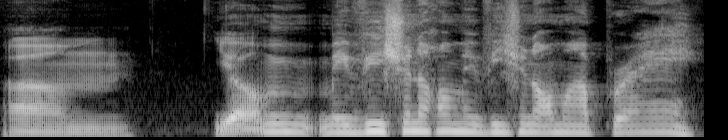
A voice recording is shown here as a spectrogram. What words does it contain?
Um, yo, may vision ako, may vision ako mga pre.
